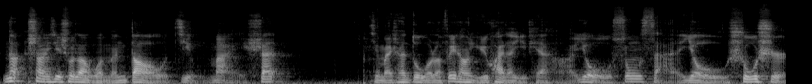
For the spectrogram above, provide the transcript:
那上一期说到我们到景迈山，景迈山度过了非常愉快的一天啊，又松散又舒适。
